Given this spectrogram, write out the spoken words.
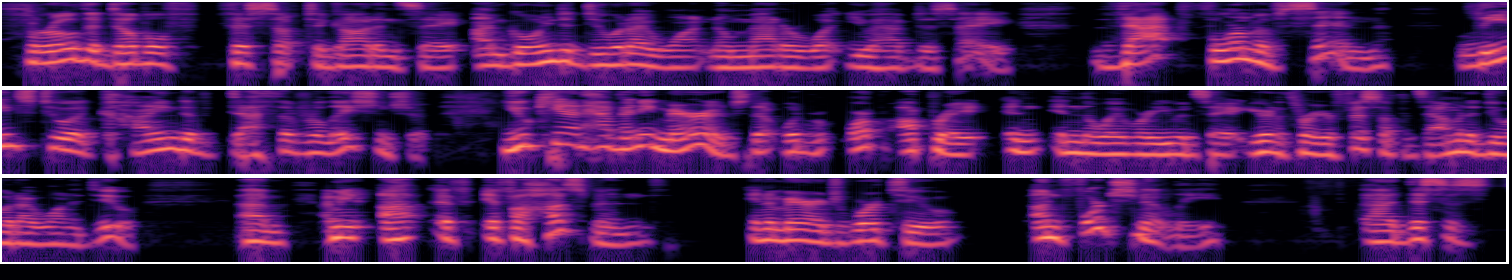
throw the double fists up to God and say, I'm going to do what I want no matter what you have to say. That form of sin leads to a kind of death of relationship. You can't have any marriage that would operate in, in the way where you would say, you're going to throw your fists up and say, I'm going to do what I want to do. Um, I mean, uh, if, if a husband in a marriage were to, unfortunately, uh, this is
